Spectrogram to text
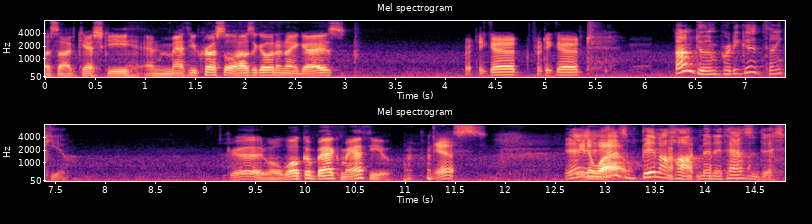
Asad Keshki and Matthew Kresel. How's it going tonight, guys? Pretty good, pretty good. I'm doing pretty good, thank you. Good. Well, welcome back, Matthew. Yes. Yeah, Been it a while. has been a hot minute, hasn't it?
